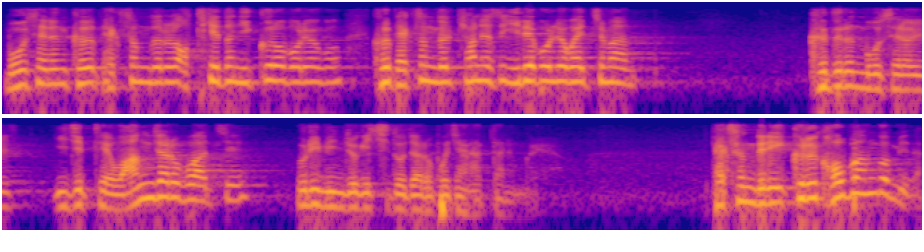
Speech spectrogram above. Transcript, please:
모세는 그 백성들을 어떻게든 이끌어 보려고 그 백성들 편에서 일해 보려고 했지만 그들은 모세를 이집트의 왕자로 보았지 우리 민족의 지도자로 보지 않았다는 거예요. 백성들이 그를 거부한 겁니다.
